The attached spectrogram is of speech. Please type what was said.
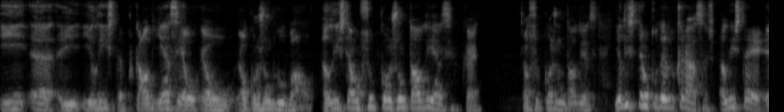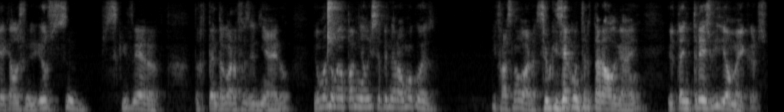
e, uh, e, e, lista, porque a audiência é o, é, o, é o conjunto global, a lista é um subconjunto da audiência, ok? É um subconjunto de audiência. E a lista tem um poder do caraças. A lista é, é aquelas coisas. Eu, se, se quiser, de repente, agora fazer dinheiro, eu mando um mail para a minha lista vender alguma coisa. E faço na hora. Se eu quiser contratar alguém, eu tenho três videomakers.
